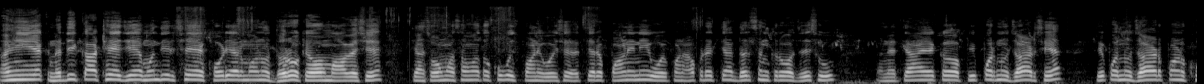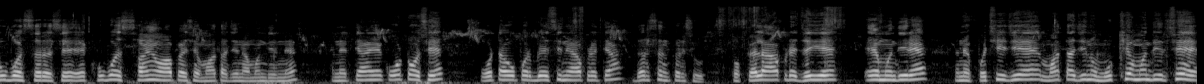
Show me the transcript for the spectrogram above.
અહીં એક નદી કાંઠે જે મંદિર છે ખોડિયારમાંનો ધરો કહેવામાં આવે છે. ત્યાં ચોમાસામાં તો ખૂબ જ પાણી હોય છે. અત્યારે પાણી નહીં હોય, પણ આપણે ત્યાં દર્શન કરવા જઈશું. અને ત્યાં એક પીપરનું ઝાડ છે. પીપરનું ઝાડ પણ ખૂબ જ સરસ છે. એ ખૂબ જ છાંયો આપે છે માતાજીના મંદિરને. અને ત્યાં એક ઓટો છે. ઓટા ઉપર બેસીને આપણે ત્યાં દર્શન કરીશું. તો પહેલાં આપણે જઈએ એ મંદિરે અને પછી જે માતાજીનું મુખ્ય મંદિર છે,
